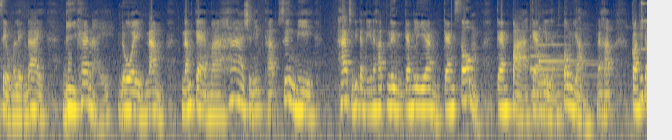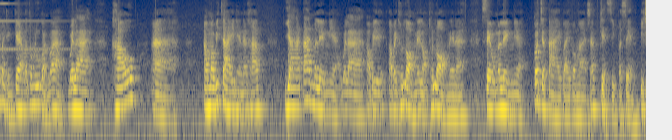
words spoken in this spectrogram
เซลล์มะเร็งได้ดีแค่ไหน โดยนำน้ำแกงมา 5 ชนิดครับ ซึ่งมี 5 ชนิดดังนี้นะครับ 1. แกงเลียง แกงส้ม แกงป่า แกงเหลือง ต้มยำนะครับ ก่อนที่จะไปถึงแกงเราต้องรู้ก่อนว่า เวลาเขาอ่าเอามาวิจัยเนี่ยนะครับยาต้านมะเร็งเนี่ยเวลาเอาไปเอาไปทดลองในหลอดทดลองเนี่ยนะเซลล์มะเร็งเนี่ยก็จะตายไปประมาณสัก 70%อีก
